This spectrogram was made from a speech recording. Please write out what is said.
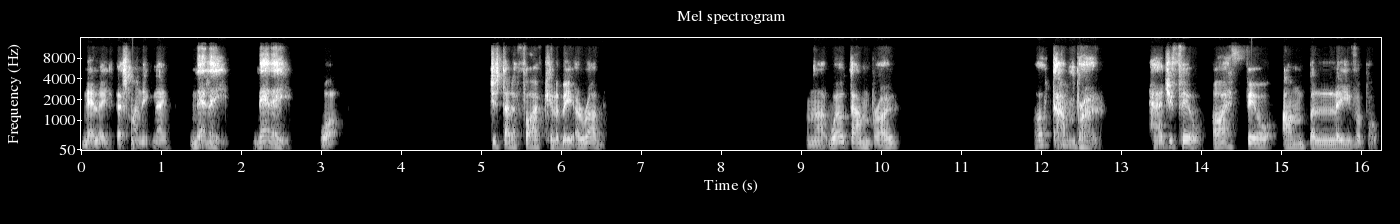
Nelly, that's my nickname. Nelly, Nelly, what? Just done a five kilometer run. I'm like, well done, bro. Well done, bro. How'd you feel? I feel unbelievable.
